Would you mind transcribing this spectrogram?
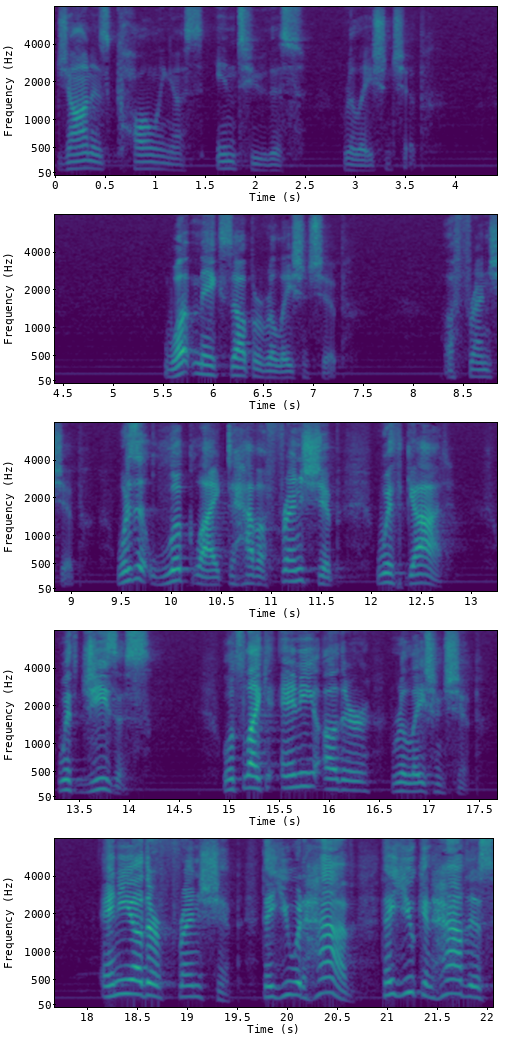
John is calling us into this relationship. What makes up a relationship? A friendship. What does it look like to have a friendship with God, with Jesus? Well, it's like any other relationship, any other friendship that you would have, that you can have this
